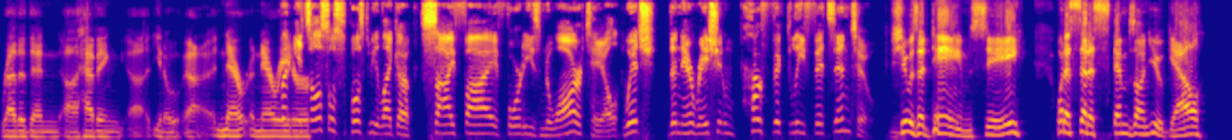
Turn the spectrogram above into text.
rather than uh, having, uh, you know, uh, narr- a narrator. But it's also supposed to be like a sci-fi 40s noir tale, which the narration perfectly fits into. She was a dame, see? What a set of stems on you, gal.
